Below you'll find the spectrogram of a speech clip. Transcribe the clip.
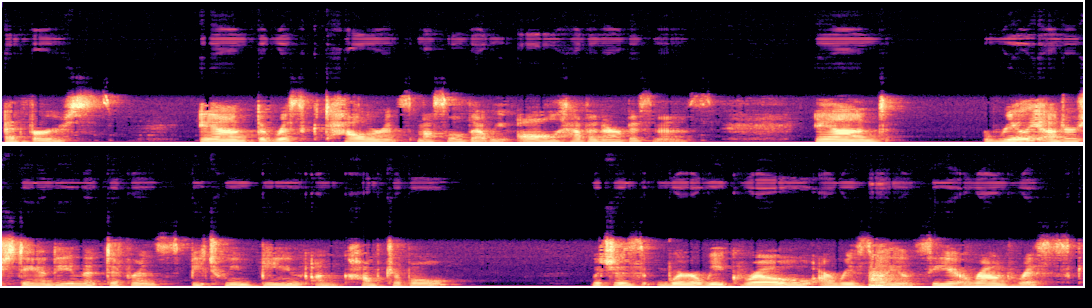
adverse and the risk tolerance muscle that we all have in our business. And really understanding the difference between being uncomfortable, which is where we grow our resiliency around risk.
